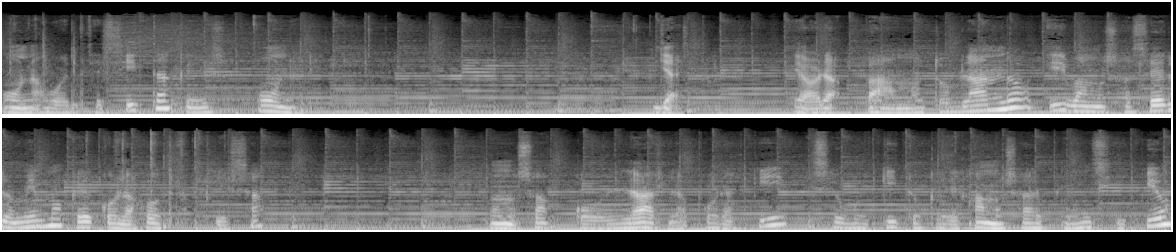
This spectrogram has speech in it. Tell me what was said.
Una vueltecita que es una. Ya está. Y ahora vamos doblando y vamos a hacer lo mismo que con las otras piezas vamos a colarla por aquí ese huequito que dejamos al principio.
